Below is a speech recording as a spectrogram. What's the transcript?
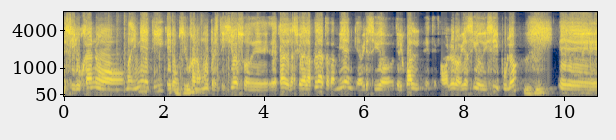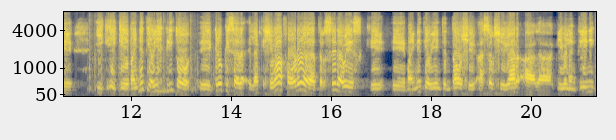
del cirujano Mainetti, que era un cirujano muy prestigioso de, de, acá, de la ciudad de La Plata también, que había sido, del cual este Favaloro había sido discípulo, eh, y, que Mainetti había escrito, eh, creo que esa la que llevaba a Favaloro era la tercera vez que eh, Mainetti había intentado hacer llegar a la Cleveland Clinic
